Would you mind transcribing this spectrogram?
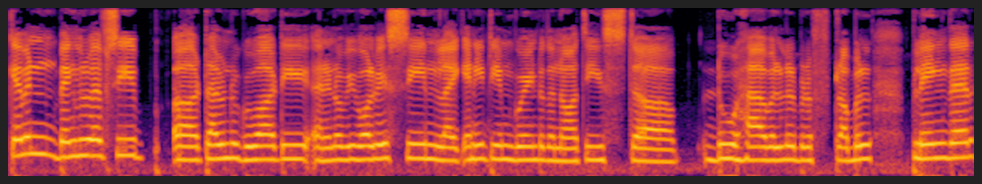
Kevin, Bengaluru FC uh, traveling to Guwahati, and you know we've always seen like any team going to the northeast uh, do have a little bit of trouble playing there.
